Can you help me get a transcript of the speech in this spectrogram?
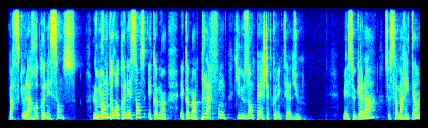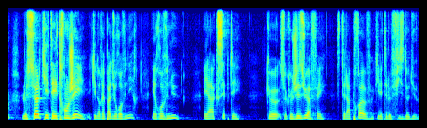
Parce que la reconnaissance, le manque de reconnaissance est comme un, est comme un plafond qui nous empêche d'être connectés à Dieu. Mais ce gars-là, ce Samaritain, le seul qui était étranger et qui n'aurait pas dû revenir, est revenu et a accepté que ce que Jésus a fait, c'était la preuve qu'il était le Fils de Dieu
